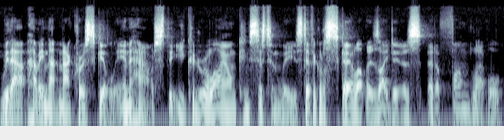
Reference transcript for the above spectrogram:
without having that macro skill in house that you could rely on consistently, it's difficult to scale up those ideas at a fund level.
